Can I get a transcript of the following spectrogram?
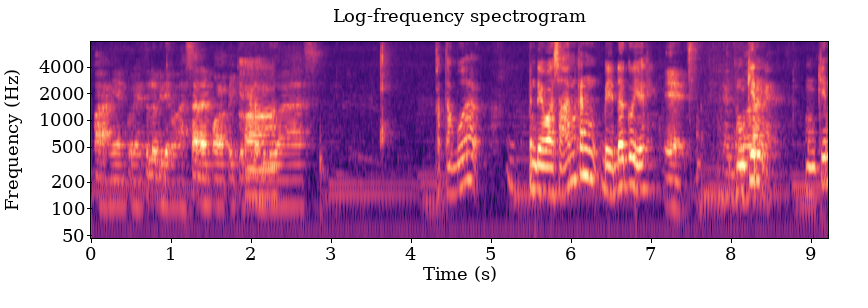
orang yang kuliah itu lebih dewasa dan pola pikirnya Oh. lebih luas Kata gua pendewasaan kan beda gue ya. Iya Gantung Mungkin orang ya. mungkin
